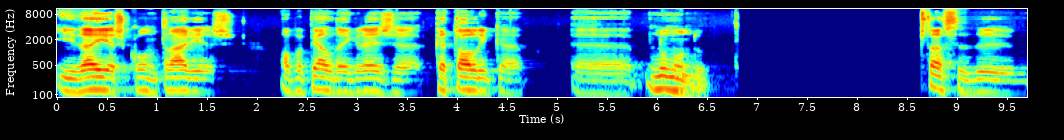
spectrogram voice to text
ideias contrárias ao papel da Igreja Católica uh, no mundo. Gostasse de,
